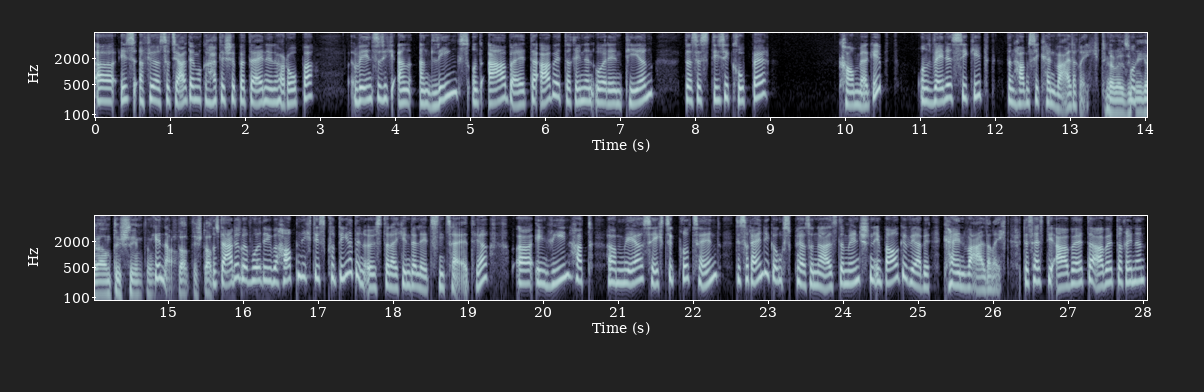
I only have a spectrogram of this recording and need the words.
äh, ist für sozialdemokratische Parteien in Europa, wenn sie sich an, an Links- und Arbeiter, Arbeiterinnen orientieren, dass es diese Gruppe kaum mehr gibt. Und wenn es sie gibt, dann haben sie kein Wahlrecht. Ja, weil sie und, migrantisch sind. Und genau. Die und darüber wurde überhaupt nicht diskutiert in Österreich in der letzten Zeit. Ja? Äh, in Wien hat äh, mehr als 60 Prozent des Reinigungspersonals der Menschen im Baugewerbe kein Wahlrecht. Das heißt, die Arbeiter, Arbeiterinnen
